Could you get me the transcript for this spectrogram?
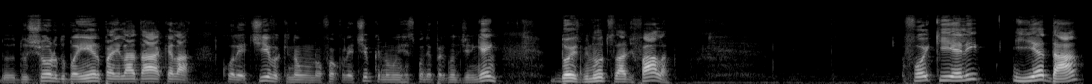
do, do choro do banheiro, para ir lá dar aquela coletiva, que não, não foi coletiva, que não respondeu pergunta de ninguém, dois minutos lá de fala, foi que ele ia dar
